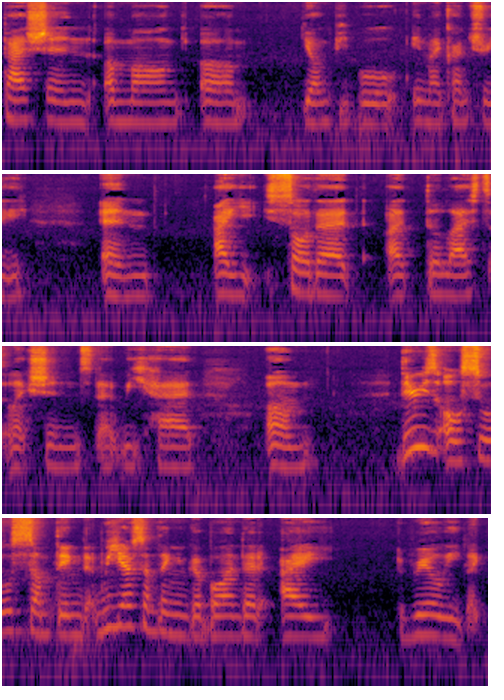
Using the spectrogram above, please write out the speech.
passion among um, young people in my country, and I saw that at the last elections that we had. Um, there is also something that we have something in Gabon that I really like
